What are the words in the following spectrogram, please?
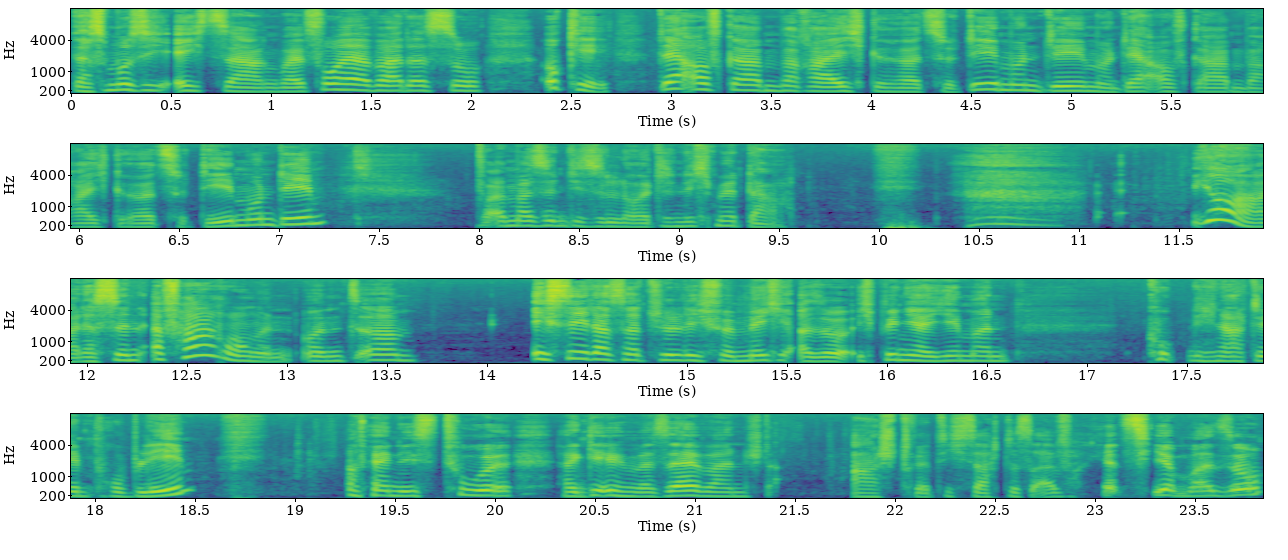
Das muss ich echt sagen, weil vorher war das so, okay, der Aufgabenbereich gehört zu dem und dem und der Aufgabenbereich gehört zu dem und dem. Auf einmal sind diese Leute nicht mehr da. Ja, das sind Erfahrungen und ähm, ich sehe das natürlich für mich. Also ich bin ja jemand, guckt nicht nach dem Problem. Und wenn ich es tue, dann gebe ich mir selber einen Arschtritt. Ich sage das einfach jetzt hier mal so.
